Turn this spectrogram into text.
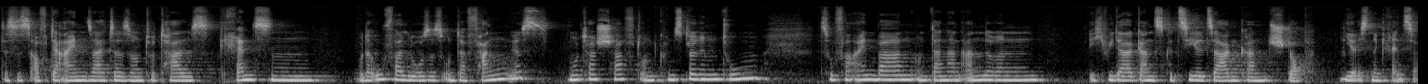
dass es auf der einen Seite so ein totales Grenzen- oder uferloses Unterfangen ist, Mutterschaft und Künstlerinnentum zu vereinbaren und dann an anderen ich wieder ganz gezielt sagen kann, stopp, hier ist eine Grenze.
